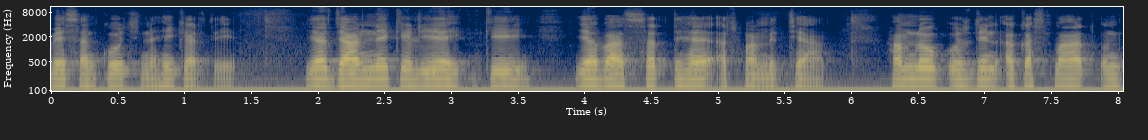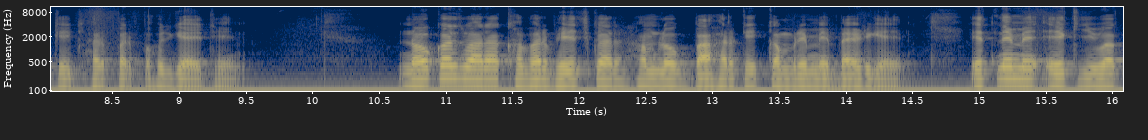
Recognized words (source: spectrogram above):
वे संकोच नहीं करते। यह जानने के लिए कि यह बात सत्य है अथवा मिथ्या। हम लोग उस दिन अकस्मात उनके घर पर पहुँच गए थे। नौकर द्वारा खबर भेजकर हम लोग बाहर के कमरे में बैठ गए। इतने में एक युवक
